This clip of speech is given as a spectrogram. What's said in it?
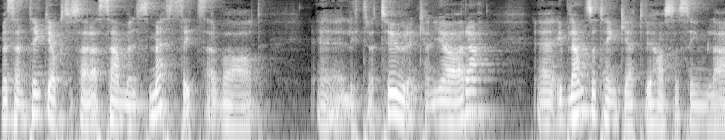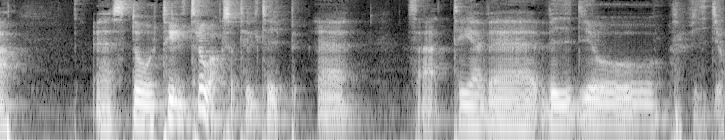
Men sen tänker jag också så här samhällsmässigt så här, vad eh, litteraturen kan göra. Eh, ibland så tänker jag att vi har så himla eh, stor tilltro också till typ eh, så här, tv, video, video,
